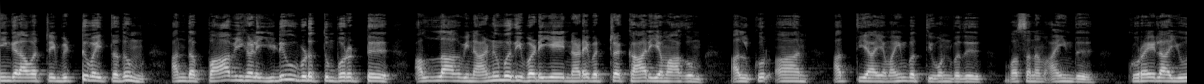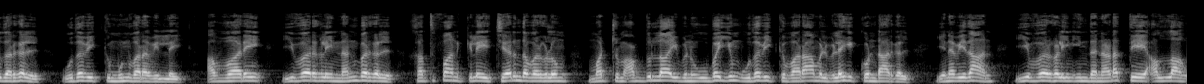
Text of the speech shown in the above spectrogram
நீங்கள் அவற்றை விட்டு வைத்ததும் அந்த பாவிகளை இழிவுபடுத்தும் பொருட்டு அல்லாஹுவின் அனுமதிபடியே நடைபெற்ற காரியமாகும். அல் குர்ஆன் அத்தியாயம் ஐம்பத்தி ஒன்பது வசனம் ஐந்து. குரைலா யூதர்கள் உதவிக்கு முன்வரவில்லை. அவ்வாறே இவர்களின் நண்பர்கள் ஹத்பான் கிளையைச் சேர்ந்தவர்களும் மற்றும் அப்துல்லா இபின் உபையும் உதவிக்கு வராமல் விலகிக் கொண்டார்கள். எனவேதான் இவர்களின் இந்த நடத்தையை அல்லாஹ்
